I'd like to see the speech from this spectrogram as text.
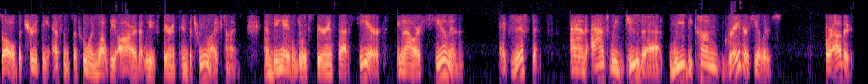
soul, the truth, the essence of who and what we are that we experience in between lifetimes. And being able to experience that here in our human existence and as we do that, we become greater healers for others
